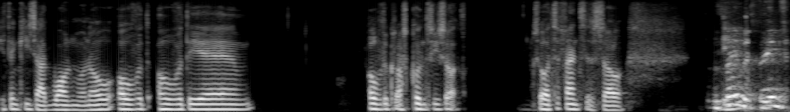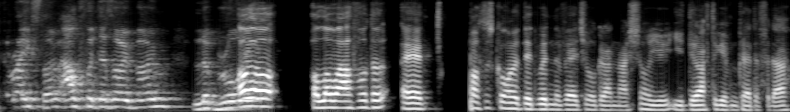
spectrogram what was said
You think he's had one run over the- over the um, over the cross country sort sort of fences. So Some famous names in the race, though. Alpha Des Obeaux, LeBron. although although Alfred uh, Potter's Corner did win the virtual Grand National, you, you do have to give him credit for that.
